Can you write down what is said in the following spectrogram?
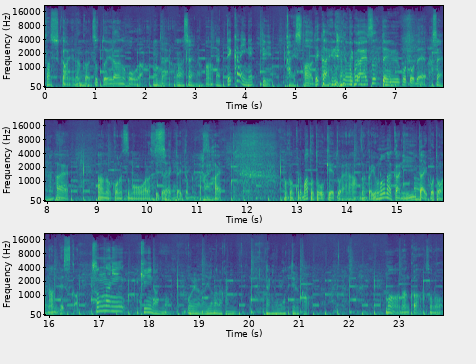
確かになんかちょっとエラーの方がみたいな、うんあそうやな。うでかいねって返すと。あでかいね。って返すっていうことで、そうやな。はい。あのこの質問を終わらせていただきたいと思います。はい、なんかこれまた同系統やな。なんか世の中に言いたいことは何ですか、そんなに気になるの？俺らが世の中に何を思ってるか。まあなんかその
